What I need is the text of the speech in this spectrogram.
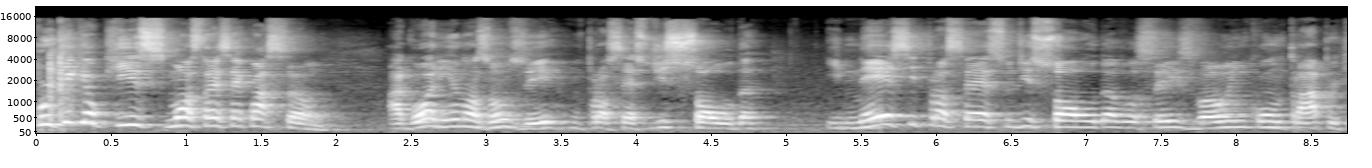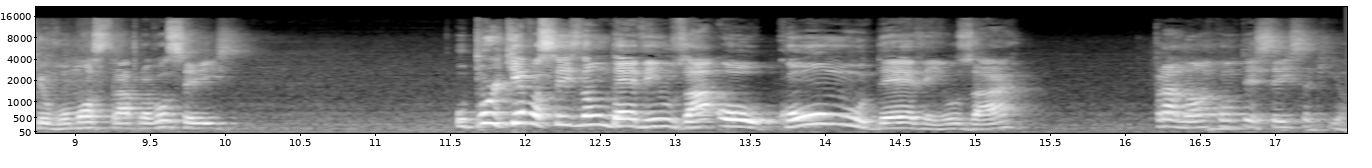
Por que, que eu quis mostrar essa equação? Agora nós vamos ver um processo de solda. E nesse processo de solda vocês vão encontrar, porque eu vou mostrar para vocês, o porquê vocês não devem usar ou como devem usar para não acontecer isso aqui. Ó.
